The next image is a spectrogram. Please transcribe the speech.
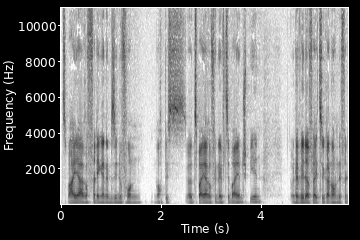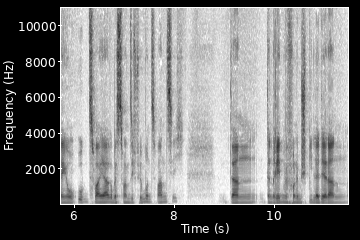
zwei Jahre verlängern im Sinne von noch bis äh, zwei Jahre für den FC Bayern spielen? Oder will er vielleicht sogar noch eine Verlängerung um zwei Jahre bis 2025? Dann, dann reden wir von einem Spieler, der dann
